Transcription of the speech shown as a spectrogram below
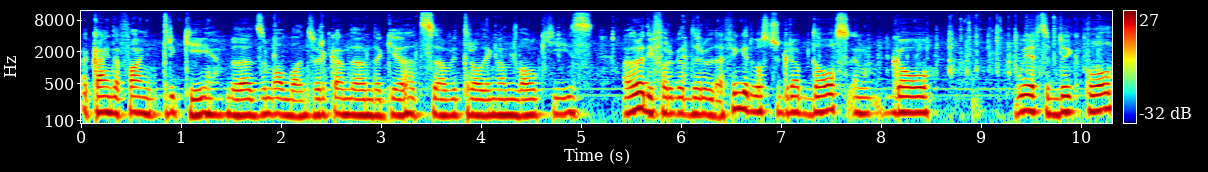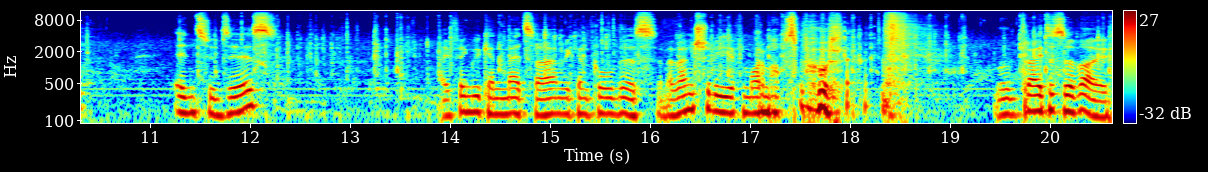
I kinda find tricky, but at the moment we're kinda on the get, so we're trolling on low keys. I already forgot the route. I think it was to grab those and go with the big pull into this. I think we can meta uh, and we can pull this, and eventually if more mobs pull, we'll try to survive.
